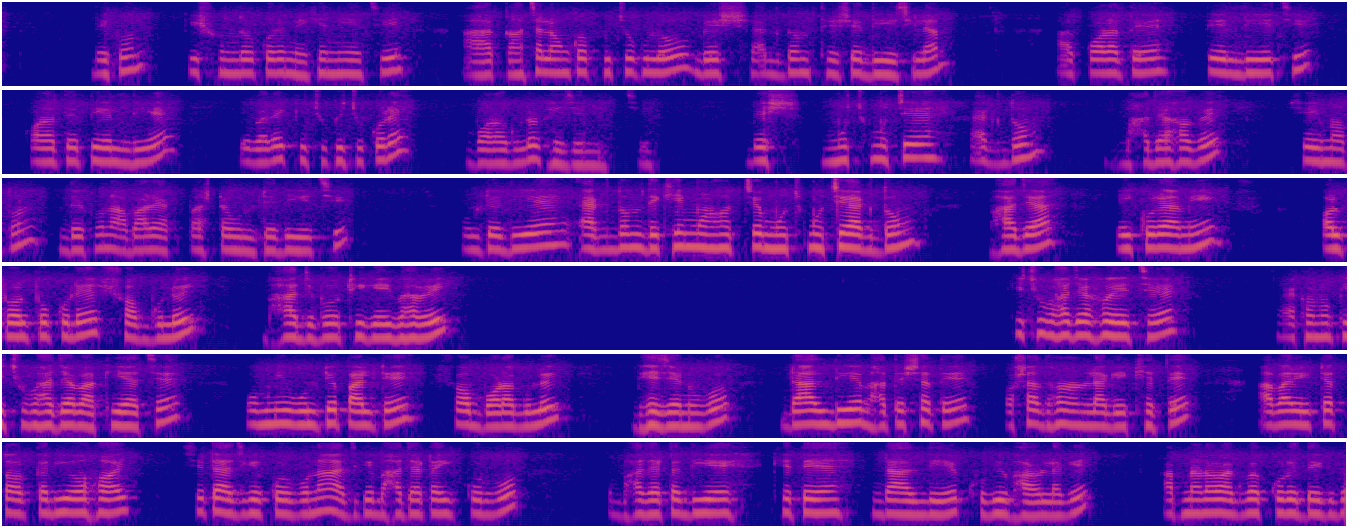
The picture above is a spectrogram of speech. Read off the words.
দেখুন কি সুন্দর করে মেখে নিয়েছি। আর কাঁচা লঙ্কা কুচোগুলোও বেশ একদম থেসে দিয়েছিলাম। আর কড়াতে তেল দিয়েছি, কড়াতে তেল দিয়ে এবারে কিছু কিছু করে বড়াগুলো ভেজে নিচ্ছি। বেশ মুচমুচে একদম ভাজা হবে। সেই মতন। দেখুন, আবার এক পাশটা উল্টে দিয়েছি। উল্টে দিয়ে একদম দেখেই মনে হচ্ছে মুচমুচে একদম ভাজা। এই করে আমি অল্প অল্প করে সবগুলোই ভাজবো ঠিক এইভাবেই। কিছু ভাজা হয়েছে এখনও কিছু ভাজা বাকি আছে। অমনি উল্টে পাল্টে সব বড়াগুলোই ভেজে নেব। ডাল দিয়ে ভাতের সাথে অসাধারণ লাগে খেতে। আবার এটার তরকারিও হয়। সেটা আজকে করব না, আজকে ভাজাটাই করব। ভাজাটা দিয়ে খেতে ডাল দিয়ে খুবই ভালো লাগে। আপনারাও একবার করে দেখবেন।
